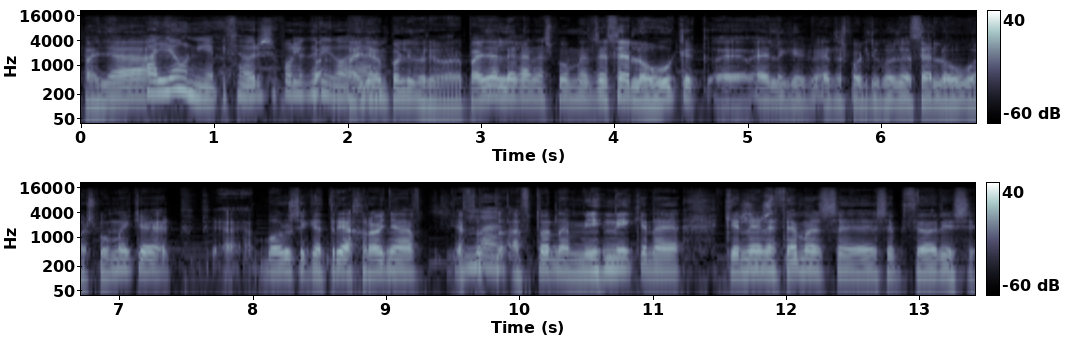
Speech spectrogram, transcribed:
παλιά Παλιώνει η επιθεώρηση πολύ Πα- γρήγορα. Παλιά ε. είναι πολύ γρήγορα. Παλιά λέγανε, ας πούμε, δεν θέλω ου και ε, έλεγε ένας πολιτικός δεν θέλω ου, ας πούμε, και ε, μπορούσε για τρία χρόνια αυ- αυτό, Ναι. το- αυτό να μείνει και να, και να είναι Σωστό. θέμα σε, σε επιθεωρήσει.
